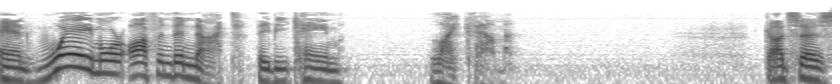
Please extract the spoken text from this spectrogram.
And way more often than not, they became like them. God says,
